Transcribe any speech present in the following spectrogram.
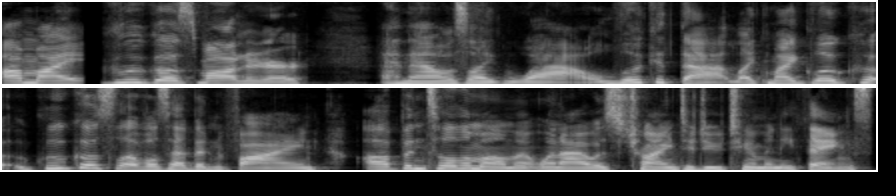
on my glucose monitor. And I was like, wow, look at that. Like my gluco- glucose levels have been fine up until the moment when I was trying to do too many things.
